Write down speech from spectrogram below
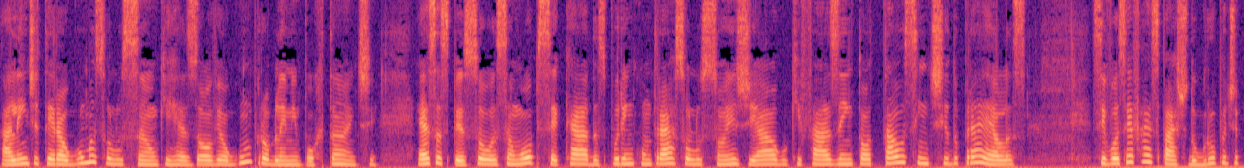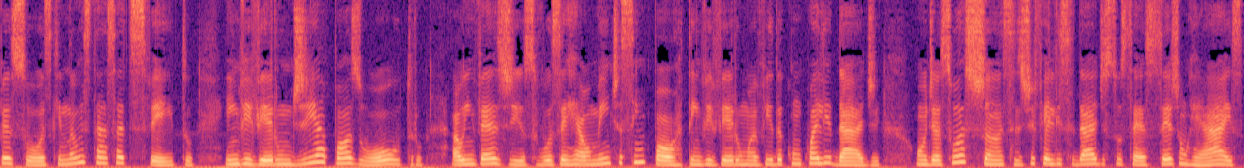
além de ter alguma solução que resolve algum problema importante, essas pessoas são obcecadas por encontrar soluções de algo que fazem total sentido para elas. Se você faz parte do grupo de pessoas que não está satisfeito em viver um dia após o outro, ao invés disso, você realmente se importa em viver uma vida com qualidade, onde as suas chances de felicidade e sucesso sejam reais,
